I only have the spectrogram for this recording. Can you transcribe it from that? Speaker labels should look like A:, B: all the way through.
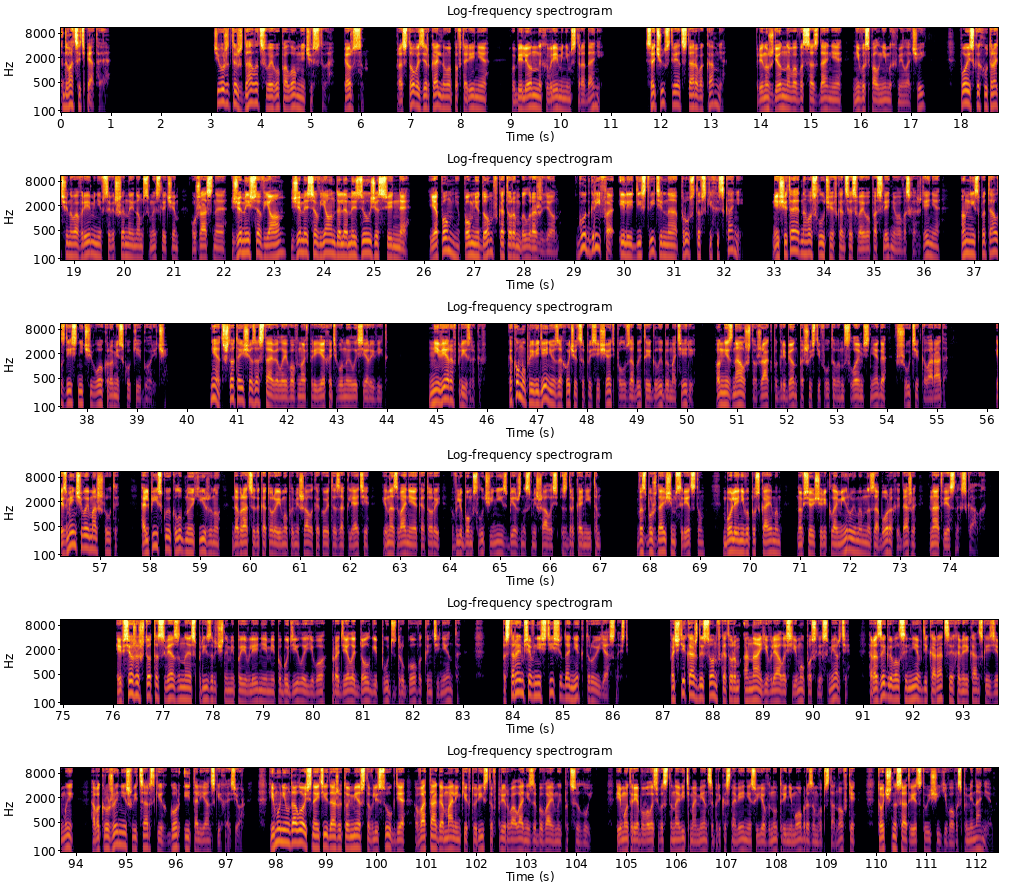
A: 25. Чего же ты ждал от своего паломничества, Персон? Простого зеркального повторения убеленных временем страданий? Сочувствие от старого камня? Принужденного воссоздания невосполнимых мелочей? Поисках утраченного времени в совершенно ином смысле, чем ужасное «Je me souviens, je me souviens de la maison je suis né». Я помню, помню дом, в котором был рожден. Гуд Грифа или действительно прустовских исканий? Не считая одного случая в конце своего последнего восхождения, он не испытал здесь ничего, кроме скуки и горечи. Нет, что-то еще заставило его вновь приехать в унылый серый вид. Не вера в призраков. Какому привидению захочется посещать полузабытые глыбы материи? Он не знал, что Жак погребен под шестифутовым слоем снега в шуте Колорадо. Изменчивые маршруты, альпийскую клубную хижину, добраться до которой ему помешало какое-то заклятие, и название которой в любом случае неизбежно смешалось с драконитом, возбуждающим средством, более невыпускаемым, но все еще рекламируемым на заборах и даже на отвесных скалах. И все же что-то, связанное с призрачными появлениями, побудило его проделать долгий путь с другого континента. Постараемся внести сюда некоторую ясность. Почти каждый сон, в котором она являлась ему после смерти, разыгрывался не в декорациях американской зимы, а в окружении швейцарских гор и итальянских озер. Ему не удалось найти даже то место в лесу, где ватага маленьких туристов прервала незабываемый поцелуй. Ему требовалось восстановить момент соприкосновения с ее внутренним образом в обстановке, точно соответствующей его воспоминаниям.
